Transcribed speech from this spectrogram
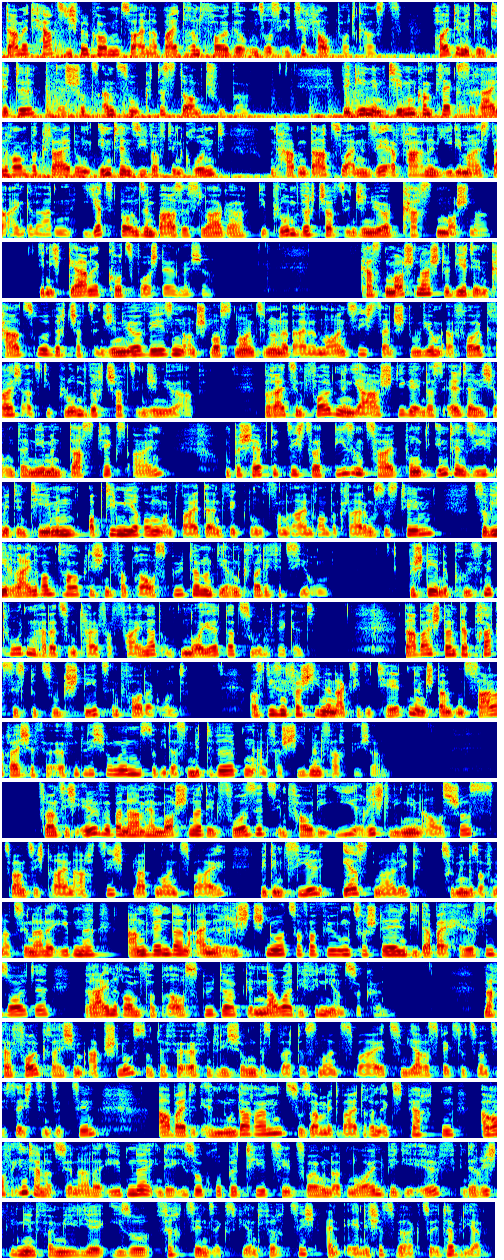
Und damit herzlich willkommen zu einer weiteren Folge unseres ECV-Podcasts. Heute mit dem Titel Der Schutzanzug des Stormtrooper. Wir gehen im Themenkomplex Reinraumbekleidung intensiv auf den Grund und haben dazu einen sehr erfahrenen Jedi-Meister eingeladen. Jetzt bei uns im Basislager Diplom-Wirtschaftsingenieur Carsten Moschner, den ich gerne kurz vorstellen möchte. Carsten Moschner studierte in Karlsruhe Wirtschaftsingenieurwesen und schloss 1991 sein Studium erfolgreich als Diplom-Wirtschaftsingenieur ab. Bereits im folgenden Jahr stieg er in das elterliche Unternehmen Dastex ein und beschäftigt sich seit diesem Zeitpunkt intensiv mit den Themen Optimierung und Weiterentwicklung von Reinraumbekleidungssystemen sowie reinraumtauglichen Verbrauchsgütern und deren Qualifizierung. Bestehende Prüfmethoden hat er zum Teil verfeinert und neue dazu entwickelt. Dabei stand der Praxisbezug stets im Vordergrund. Aus diesen verschiedenen Aktivitäten entstanden zahlreiche Veröffentlichungen sowie das Mitwirken an verschiedenen Fachbüchern. 2011 übernahm Herr Moschner den Vorsitz im VDI Richtlinienausschuss 2083 Blatt 9.2 mit dem Ziel, erstmalig, zumindest auf nationaler Ebene, Anwendern eine Richtschnur zur Verfügung zu stellen, die dabei helfen sollte, Reinraumverbrauchsgüter genauer definieren zu können. Nach erfolgreichem Abschluss und der Veröffentlichung des Blattes 9.2 zum Jahreswechsel 2016-17 arbeitet er nun daran, zusammen mit weiteren Experten, auch auf internationaler Ebene in der ISO-Gruppe TC 209 WG11 in der Richtlinienfamilie ISO 14644 ein ähnliches Werk zu etablieren.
